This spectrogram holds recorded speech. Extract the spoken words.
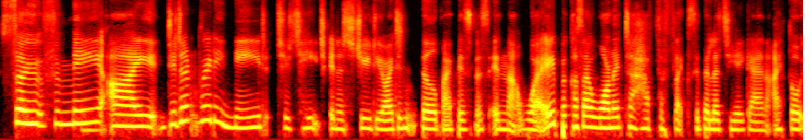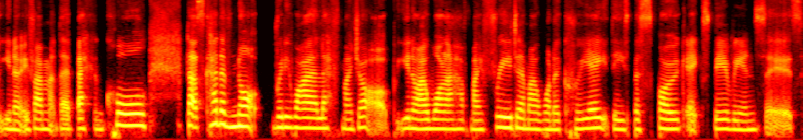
So for me, mm. I didn't really need to teach in a studio. I didn't build my business in that way because I wanted to have the flexibility again. I thought, you know, if I'm at their beck and call, that's kind of not really why I left my job. You know, I want to have my freedom. I want to create these bespoke experiences.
